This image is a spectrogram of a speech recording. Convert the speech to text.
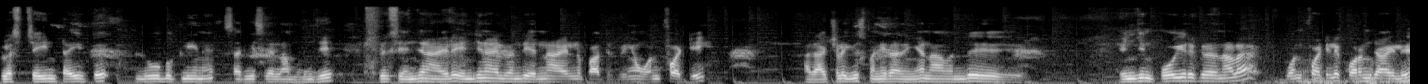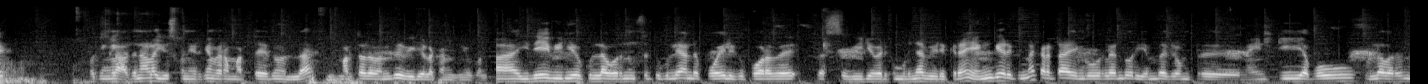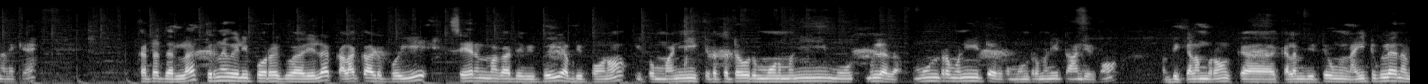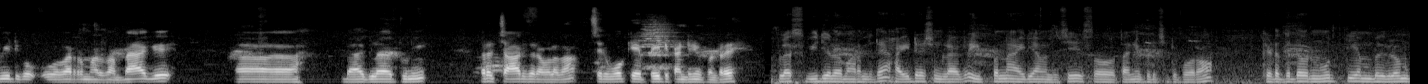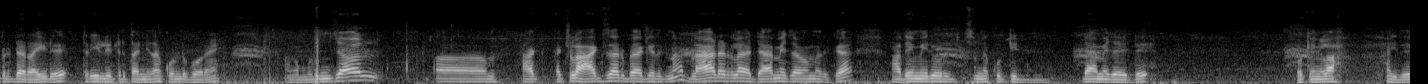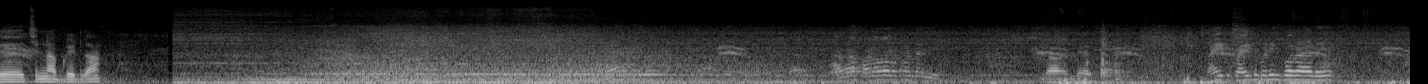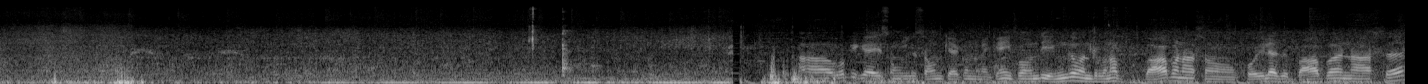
plus chain tight lube clean சர்வீஸில் எல்லாம் முடிஞ்சு plus engine oil engine oil வந்து என்ன ஆயில்னு பார்த்துருப்பீங்க? ஒன் ஃபார்ட்டி அது ஆக்சுவலாக யூஸ் பண்ணிடாதீங்க நான் வந்து என்ஜின் போயிருக்கிறதுனால ஒன் ஃபார்ட்டிலே குறைஞ்ச ஆயில் ஓகேங்களா? அதனால யூஸ் பண்ணியிருக்கேன் வேறு மற்ற எதுவும் இல்லை. மற்றதை வந்து வீடியோவில் கண்டினியூ பண்ணுறேன் இதே வீடியோக்குள்ளே ஒரு நிமிஷத்துக்குள்ளே அந்த கோயிலுக்கு போகிறது ப்ளஸ் வீடியோ எடுக்க முடிஞ்சால் எடுக்கிறேன். எங்கே இருக்குன்னா கரெக்டாக எங்கள் ஊர்லேருந்து ஒரு எண்பது கிலோமீட்ரு நைன்ட்டி அபோவ் உள்ளே வரும்னு நினைக்கிறேன். கரெக்டாக தெரில திருநெல்வேலி போகிறதுக்கு வழியில் களக்காடு போய் சேரன் மகாதேவி போய் அப்படி போனோம். இப்போ மணி கிட்டத்தட்ட ஒரு மூணு மணி மூ இல்லை இல்லை மூன்றரை மணிகிட்ட இருக்கும். மூன்றரை மணி தாண்டி இருக்கோம். அப்படி கிளம்புறோம். க கிளம்பிட்டு உங்கள் நைட்டுக்குள்ளே நான் வீட்டுக்கு வர்ற மாதிரி தான். பேகு பேக்கில் துணி வேறு சார்ஜர் அவ்வளோதான் சரி ஓகே போயிட்டு கண்டினியூ பண்ணுறேன் ப்ளஸ் வீடியோவில் மறந்துட்டேன். ஹைட்ரேஷன் விளையாடுற இப்போ தான் ஐடியா வந்துச்சு. ஸோ தண்ணி பிடிச்சிட்டு போகிறோம் கிட்டத்தட்ட ஒரு நூற்றி ஐம்பது கிலோமீட்டர்கிட்ட ரைடு த்ரீ லிட்டர் தண்ணி தான் கொண்டு போகிறேன் அங்கே முடிஞ்சால் ஆக்சுவலாக ஆக்ஸார் பேக் எதுக்குன்னா பிளாடரில் டேமேஜ் ஆகாமல் இருக்க அதேமாரி ஒரு சின்ன குட்டி டேமேஜ் ஆகிட்டு ஓகேங்களா இது சின்ன அப்டேட் தான். நைட்டு பன்னெண்டு மணிக்கு போகிறாரு ஓகே கைஸ் உங்களுக்கு சவுண்ட் கேட்கணும்னு நினைக்கிறேன். இப்போ வந்து எங்கே வந்திருக்கோன்னா பாபநாசம் கோயில். அது பாபநாச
